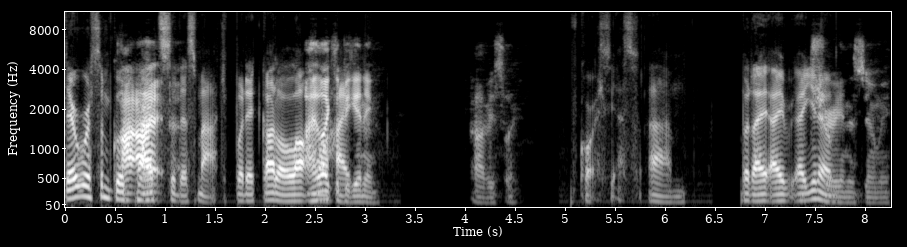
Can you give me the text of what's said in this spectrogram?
there were some good I- I- parts to this match, but it got a lot. I like the hype, beginning, obviously. of course, yes. Um, but I, I, I you know, Shuri and Izumi.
